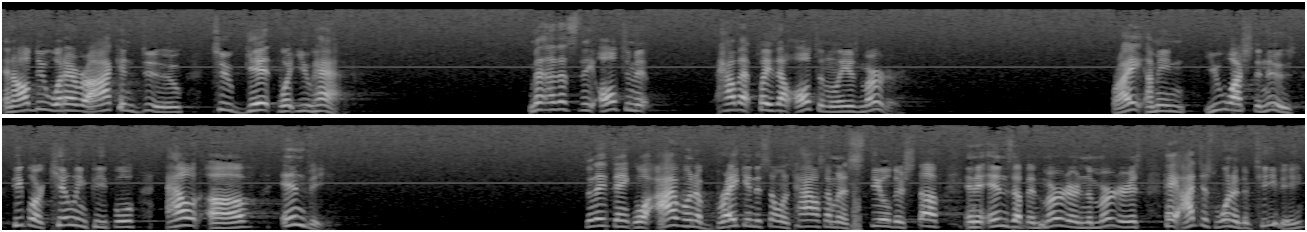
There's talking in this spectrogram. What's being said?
and I'll do whatever I can do to get what you have. That's the ultimate how that plays out ultimately is murder. Right? I mean, you watch the news. People are killing people out of envy. So they think, well, I want to break into someone's house, I'm going to steal their stuff, and it ends up in murder. And the murder is, hey, I just wanted their TV.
